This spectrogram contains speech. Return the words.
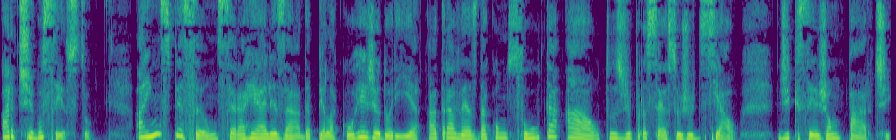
Artigo 6 a inspeção será realizada pela Corregedoria através da consulta a autos de processo judicial, de que sejam parte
